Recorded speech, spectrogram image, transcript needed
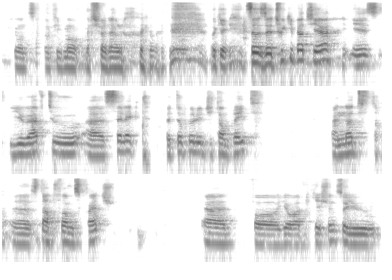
If you want something more national. okay, so the tricky part here is you have to uh, select a topology template and not uh, start from scratch uh, for your application. So you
